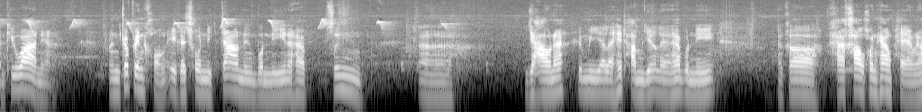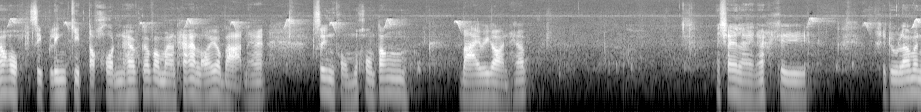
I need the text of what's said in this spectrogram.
นที่ว่าเนี่ย มันก็เป็นของเอกชนอีกเจ้าหนึ่งบนนี้นะครับ ซึ่งายาวนะ คือมีอะไรให้ทำเยอะเลยนะบบนนี้ แล้วก็ค่าเข้าค่อนข้างแพงนะครับหกสิบลิงกิตต่อคนนะครับ ก็ประมาณห้าร้อยกว่าบาทนะฮะ ซึ่งผมคงต้องบายไปก่อนครับ ไม่ใช่อะไรนะ คือ คือดูแล้วมัน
